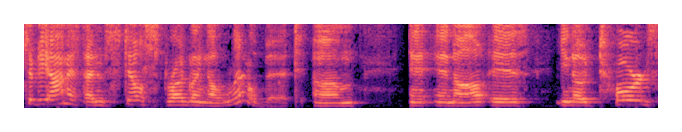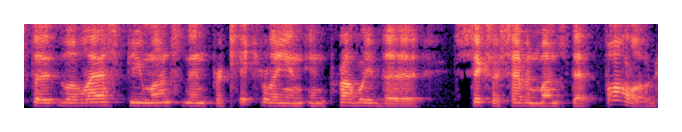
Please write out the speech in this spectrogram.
to be honest, I'm still struggling a little bit. Um, and, and, all is, you know, towards the, the last few months, and then particularly in, in probably the six or seven months that followed,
